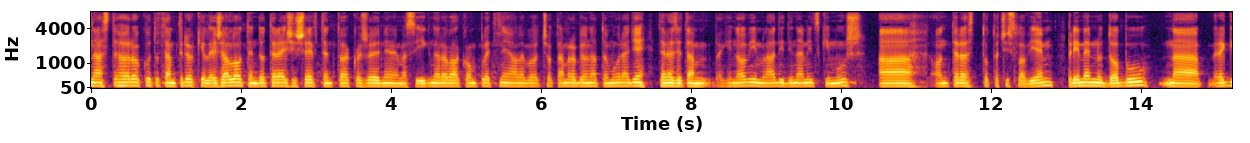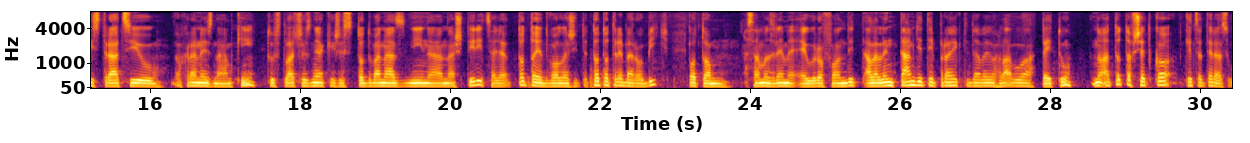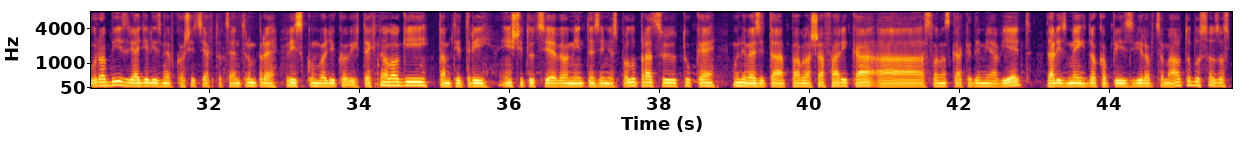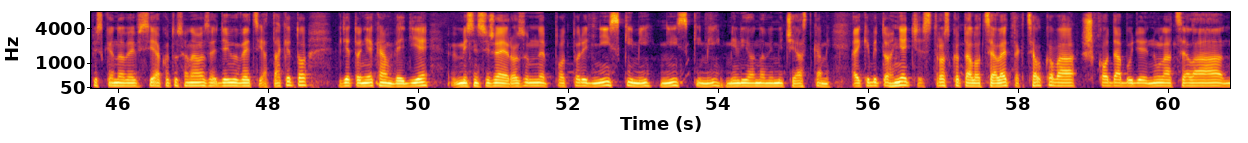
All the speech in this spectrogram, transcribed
roku, to tam 3 roky ležalo, ten doterajší šéf tento akože, neviem, asi ignoroval kompletne, alebo čo tam robil na tom úrade. Teraz je tam taký nový, mladý, dynamický muž, a on teraz, toto číslo viem, priemernú dobu na registráciu ochrannej známky, tu stlačil z nejakých, že 112 dní na, na 40 a toto je dôležité. Toto treba robiť. Potom samozrejme eurofondy, ale len tam, kde tie projekty dávajú hlavu a petu, No a toto všetko, keď sa teraz urobí, zriadili sme v Košiciach to Centrum pre výskum vodíkových technológií. Tam tie tri inštitúcie veľmi intenzívne spolupracujú. TUKE, Univerzita Pavla Šafárika a Slovenská akadémia vied. Dali sme ich dokopy s výrobcom autobusov zo Spiske Novej Vsi, ako tu sa naozaj dejú veci. A takéto, kde to niekam vedie, myslím si, že je rozumné podporiť nízkymi, nízkymi miliónovými čiastkami. Aj keby to hneď stroskotalo celé, tak celková škoda bude 0,00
